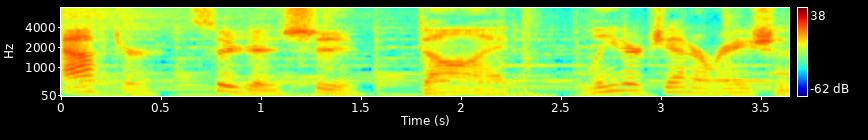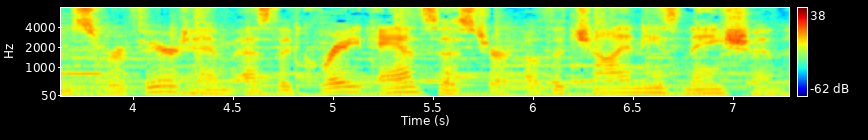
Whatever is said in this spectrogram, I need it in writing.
After 燧人氏, died, later generations revered him as the great ancestor of the Chinese nation.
